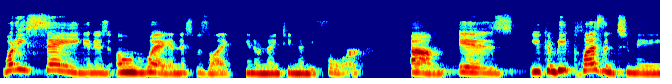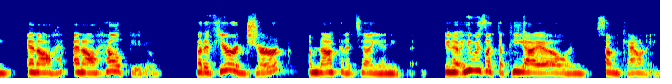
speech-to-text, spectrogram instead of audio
what he's saying in his own way, and this was like, you know, 1994, um, is you can be pleasant to me and I'll and I'll help you. But if you're a jerk, I'm not going to tell you anything. You know, he was like the PIO in some county.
